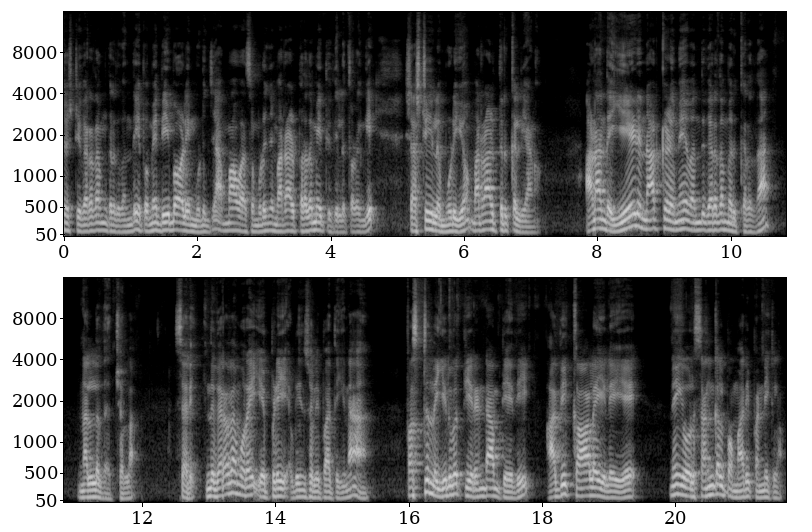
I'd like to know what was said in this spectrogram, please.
சஷ்டி விரதம்ங்கிறது வந்து எப்போவுமே தீபாவளி முடிஞ்சு அமாவாசை முடிஞ்சு மறுநாள் பிரதமை திதியில் தொடங்கி சஷ்டியில் முடியும். மறுநாள் திருக்கல்யாணம். ஆனால் அந்த ஏழு நாட்களுமே வந்து விரதம் இருக்கிறது தான் நல்லது ஆக்சுவலாக சரி இந்த விரத முறை எப்படி அப்படின்னு சொல்லி பார்த்தீங்கன்னா ஃபஸ்ட்டு இந்த இருபத்தி ரெண்டாம் தேதி அதிகாலையிலேயே நீங்கள் ஒரு சங்கல்பம் மாதிரி பண்ணிக்கலாம்.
